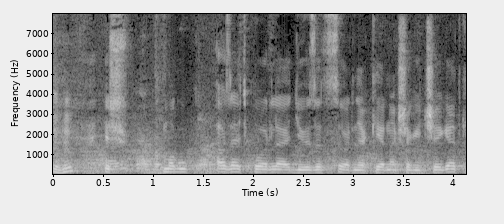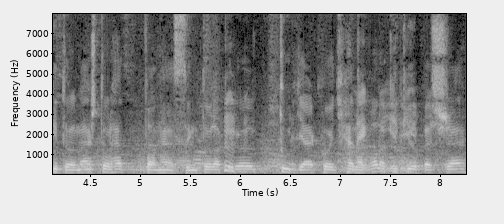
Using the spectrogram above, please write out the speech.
uh-huh. és maguk az egykor legyőzött szörnyek kérnek segítséget, kitől mástól, hát Van Helsingtől, akiről tudják, hogy hát ha valaki képes rá,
